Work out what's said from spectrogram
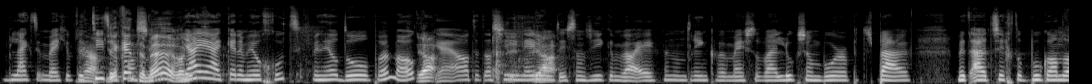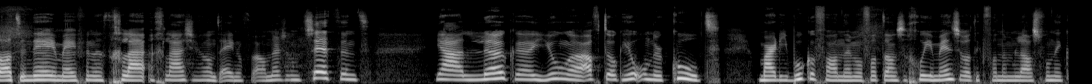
Lijkt een beetje op de ja. titel. Je kent hem, hè? Ja, ja, ik ken hem heel goed. Ik ben heel dol op hem ook. Ja. ja altijd als hij in Nederland is, dan zie ik hem wel even. Dan drinken we meestal bij Luxembourg op het spui. Met uitzicht op boekhandel Atheneum. Even het gla een glaasje van het een of ander. Ontzettend ja, leuke jongen, af en toe ook heel onderkoeld. Maar die boeken van hem, of althans de goede mensen wat ik van hem las, vond ik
